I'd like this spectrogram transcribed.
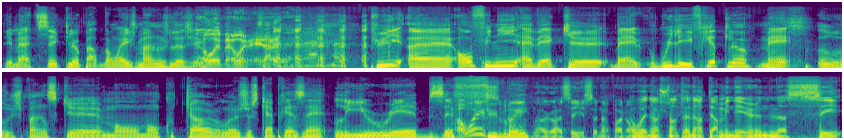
thématique. Là, pardon, Hey, je mange. Là, j'ai- Ah ouais, ben ouais, mais... puis, euh, on finit avec, euh, ben oui, les frites, là, mais oh, je pense que mon, mon coup de cœur, là, jusqu'à présent, les ribs Ah ouais, fumés. Non, je vais essayer ça dans pas Ah ouais, non, je suis en train d'en terminer une. là. C'est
